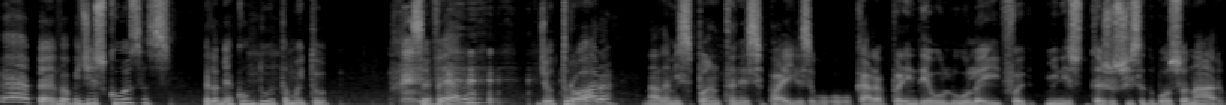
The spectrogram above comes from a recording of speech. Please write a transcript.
É, eu vou pedir excusas pela minha conduta muito severa de outrora. Nada me espanta nesse país. O, o cara prendeu o Lula e foi ministro da Justiça do Bolsonaro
